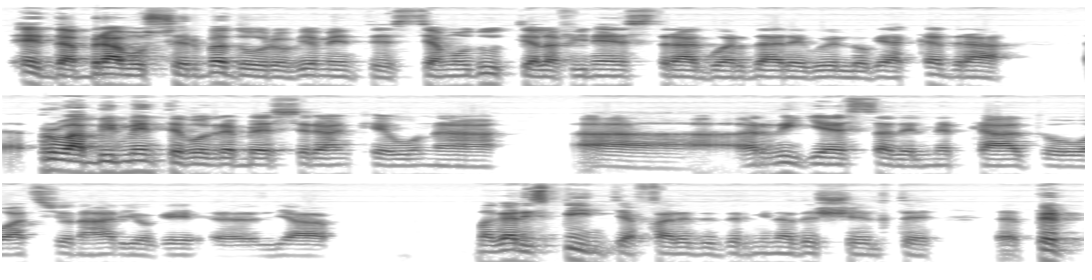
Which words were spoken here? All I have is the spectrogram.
E da bravo osservatore ovviamente stiamo tutti alla finestra a guardare quello che accadrà, eh, probabilmente potrebbe essere anche una uh, richiesta del mercato azionario che uh, li ha magari spinti a fare determinate scelte eh, per,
